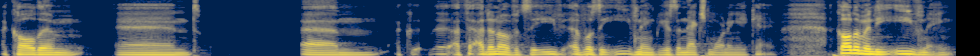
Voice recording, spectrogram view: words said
I called him, and um, I, th- I don't know if it's the eve- it was the evening because the next morning he came. I called him in the evening,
